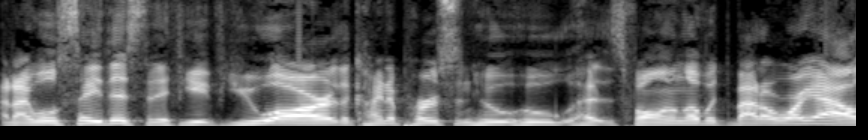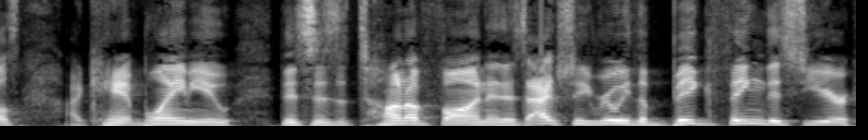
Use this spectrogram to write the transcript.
And I will say this: that if you if you are the kind of person who who has fallen in love with battle royales, I can't blame you. This is a ton of fun, and it's actually really the big thing this year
